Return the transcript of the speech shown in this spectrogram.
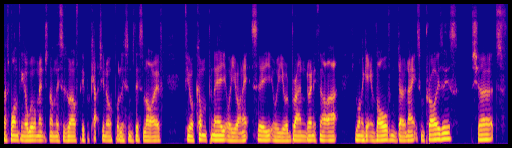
that's one thing I will mention on this as well for people catching up or listening to this live. If you're a company or you're on Etsy or you're a brand or anything like that, if you want to get involved and donate some prizes, shirts,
